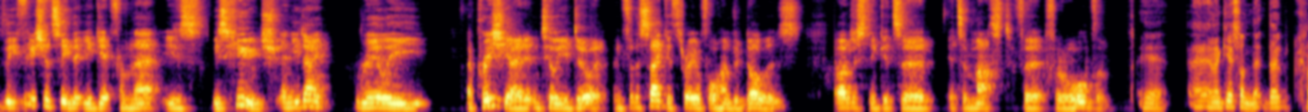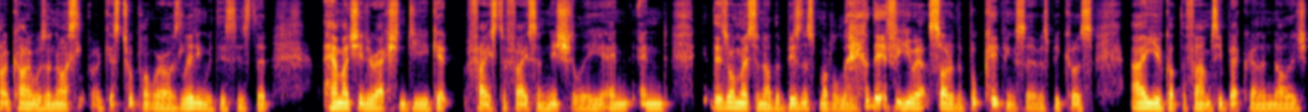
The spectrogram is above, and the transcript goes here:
the efficiency that you get from that is is huge, and you don't really appreciate it until you do it. And for the sake of three or four hundred dollars, I just think it's a it's a must for for all of them. Yeah, and I guess on that that kind of kind of was a nice, I guess, to a point where I was leading with this is that how much interaction do you get face to face initially? And and there's almost another business model there, for you outside of the bookkeeping service because a you've got the pharmacy background and knowledge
